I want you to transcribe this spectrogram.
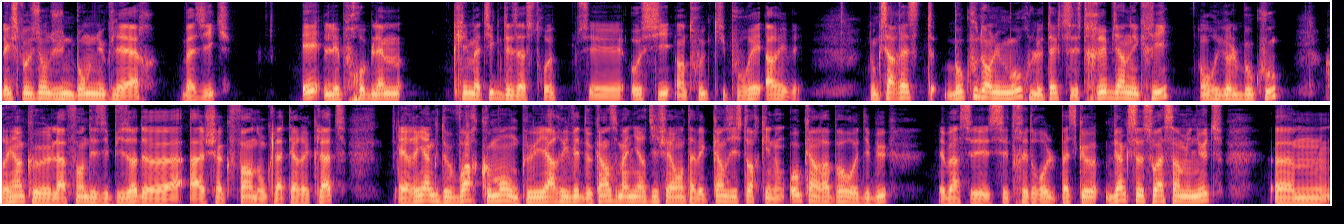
L'explosion d'une bombe nucléaire, basique. Et les problèmes climatiques désastreux. C'est aussi un truc qui pourrait arriver. Donc ça reste beaucoup dans l'humour. Le texte est très bien écrit. On rigole beaucoup. rien que la fin des épisodes, à chaque fin, donc la Terre éclate. Et rien que de voir comment on peut y arriver de 15 manières différentes avec 15 histoires qui n'ont aucun rapport au début, eh ben c'est très drôle parce que bien que ce soit 5 minutes, il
